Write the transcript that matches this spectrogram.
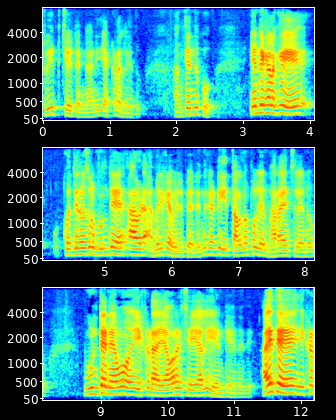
ట్వీట్ చేయటం కానీ ఎక్కడ లేదు. అంతెందుకు? ఎన్నికలకి కొద్ది రోజుల ముందే ఆవిడ అమెరికా వెళ్ళిపోయారు. ఎందుకంటే ఈ తలనొప్పులు నేను భరాయించలేను. ఉంటేనేమో ఇక్కడ ఎవరికి చేయాలి ఏంటి అనేది. అయితే ఇక్కడ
